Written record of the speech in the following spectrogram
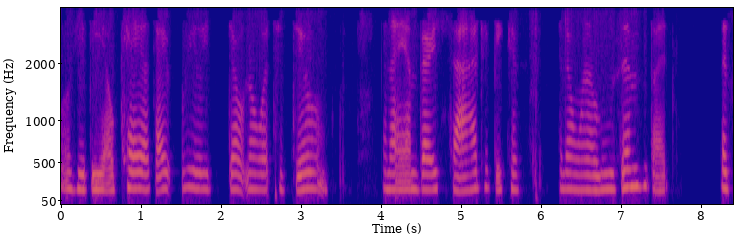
will he be okay? Like I really don't know what to do, and I am very sad because I don't want to lose him. But it's,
